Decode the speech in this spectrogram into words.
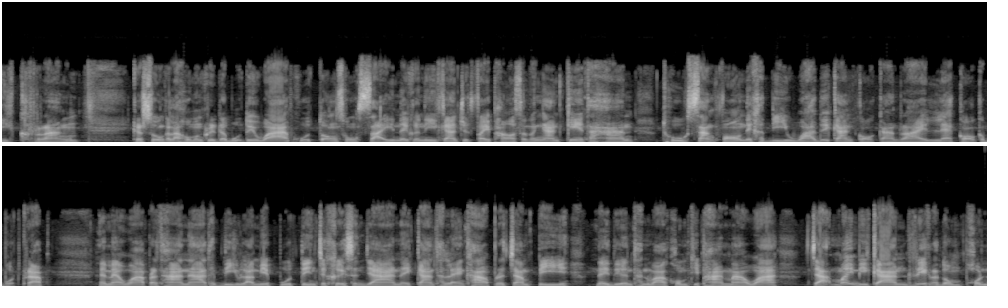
อีกครั้งกระทรวงกลาโหมอังกฤษระบุด้วยว่าผู้ต้องสงสัยในกรณีการจุดไฟเผาสำนักงานเกณฑ์ทหาร ถูกสั่งฟ้องในคดีว่าด้วยการก่อการร้ายและก่อกบฏครับ และแม้ว่าประธานาธิบดีวลาเมียร์ปูตินจะเคยสัญญาในการถแถลงข่าวประจำปี ในเดือนธันวาคมที่ผ่านมาว่า จะไม่มีการเรียกระดมพล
